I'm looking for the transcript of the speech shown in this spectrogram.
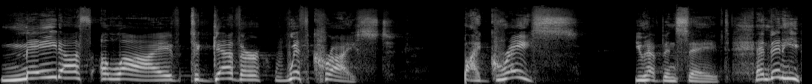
made us alive together with Christ. By grace, you have been saved. And then he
